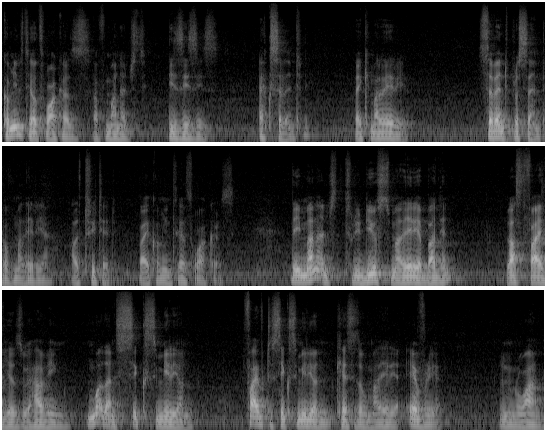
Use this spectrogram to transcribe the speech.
Community health workers have managed diseases excellently, like malaria. 70% of malaria are treated by community health workers they managed to reduce malaria burden. Last five years, we're having more than 6 million, 5 to 6 million cases of malaria every year in Rwanda.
